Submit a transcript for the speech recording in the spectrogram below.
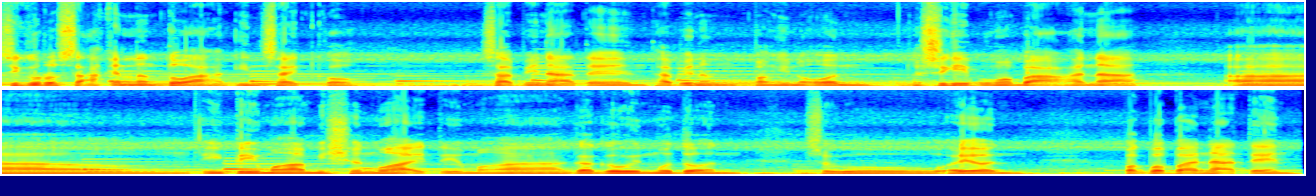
siguro sa akin lang to ah, insight ko. Sabi natin, sabi ng Panginoon, sige, bumaba ka na. Um, ito yung mga mission mo ha, ito yung mga gagawin mo doon. So, ayun. Pagbaba natin,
